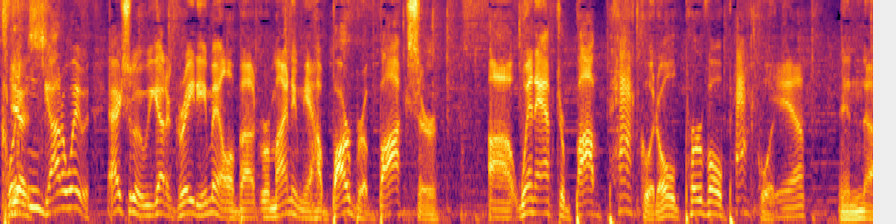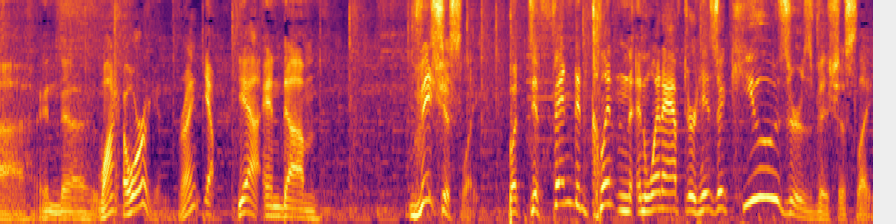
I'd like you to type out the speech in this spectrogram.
Clinton Yes. got away with it. Actually, we got a great email about reminding me how Barbara Boxer uh, went after Bob Packwood, old Pervo Packwood. Yeah. In, uh, in uh, Oregon, right? Yep. Yeah, and um, viciously, but defended Clinton and went after his accusers viciously.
